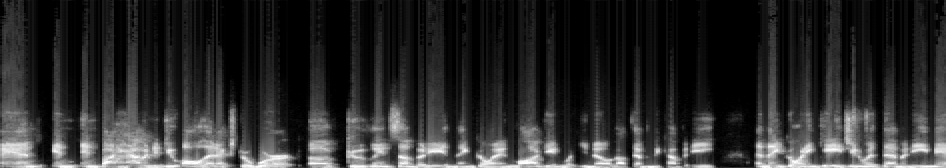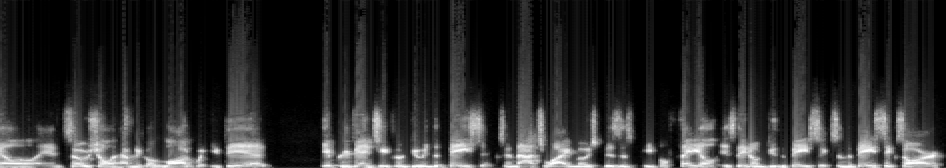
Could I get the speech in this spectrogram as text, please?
And, and and by having to do all that extra work of googling somebody and then going and logging what you know about them in the company, and then going engaging with them in email and social and having to go log what you did, it prevents you from doing the basics. And that's why most business people fail is they don't do the basics. And the basics are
